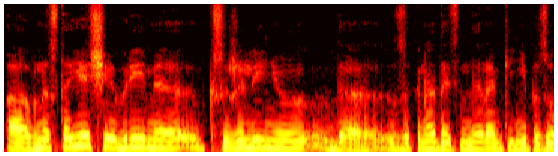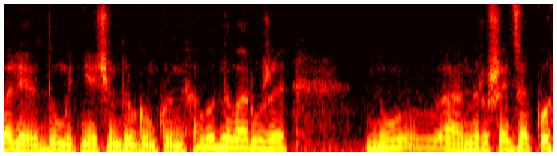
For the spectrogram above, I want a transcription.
А в настоящее время, к сожалению, да, законодательные рамки не позволяют думать ни о чем другом, кроме холодного оружия. Ну, а нарушать закон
